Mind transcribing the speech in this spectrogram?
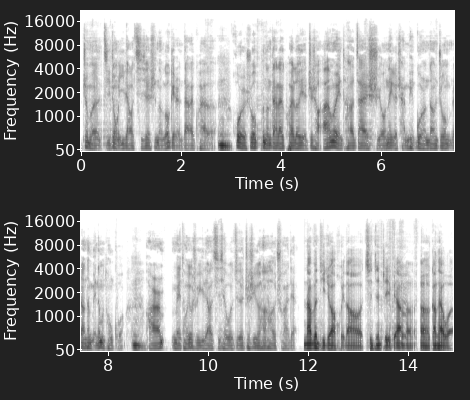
这么几种医疗器械是能够给人带来快乐？嗯或者说不能带来快乐，也至少安慰他在使用那个产品过程当中，让他没那么痛苦。嗯，而美瞳又属于医疗器械，我觉得这是一个很好的出发点。那问题就要回到亲亲这一边了。呃，刚才我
